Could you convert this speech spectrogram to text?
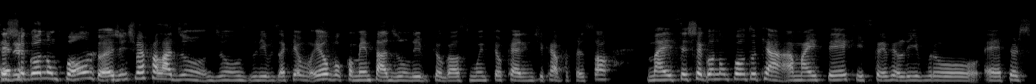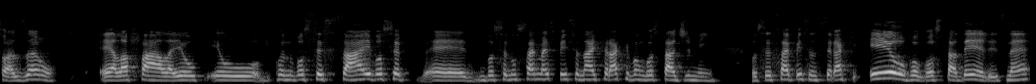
Você era... chegou num ponto, a gente vai falar de, um, de uns livros aqui, eu, eu, vou comentar de um livro que eu gosto muito, que eu quero indicar para o pessoal, mas você chegou num ponto que a, a Maite, que escreveu o livro é, Persuasão, ela fala, eu, eu, quando você sai, você, é, você não sai mais pensando, ah, será que vão gostar de mim? Você sai pensando, será que eu vou gostar deles, né?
